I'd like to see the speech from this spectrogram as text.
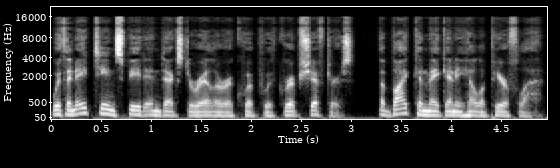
With an 18 speed index derailleur equipped with grip shifters, the bike can make any hill appear flat.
